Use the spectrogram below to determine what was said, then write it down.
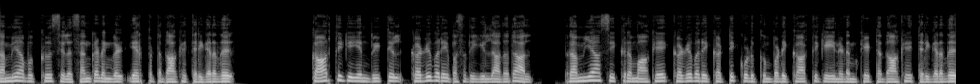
ரம்யாவுக்கு சில சங்கடங்கள் ஏற்பட்டதாக தெரிகிறது. கார்த்திகேயன் வீட்டில் கழிவறை வசதி இல்லாததால் ரம்யா சீக்கிரமாக கழிவறை கட்டிக் கொடுக்கும்படி கார்த்திகேயனிடம் கேட்டதாக தெரிகிறது.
